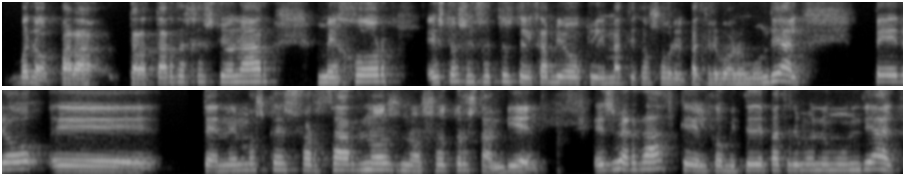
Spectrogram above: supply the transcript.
bueno, para tratar de gestionar mejor estos efectos del cambio climático sobre el patrimonio mundial. Pero eh, tenemos que esforzarnos nosotros también. Es verdad que el Comité de Patrimonio Mundial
